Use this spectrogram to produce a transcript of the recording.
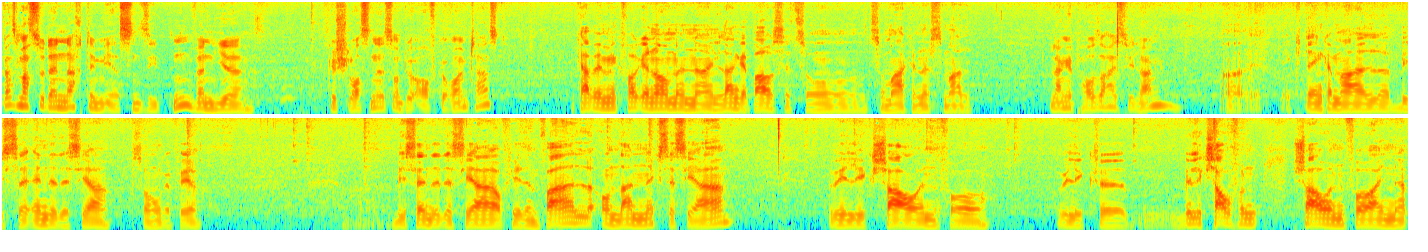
Was machst du denn nach dem 1.7., wenn hier geschlossen ist und du aufgeräumt hast? Ich habe mich vorgenommen, eine lange Pause zu, zu machen erstmal. Lange Pause heißt wie lang? Äh, ich denke mal bis Ende des Jahres, so ungefähr bis Ende des Jahres auf jeden Fall. Und dann nächstes Jahr will ich schauen vor will ich, äh, will ich schauen, schauen für ein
